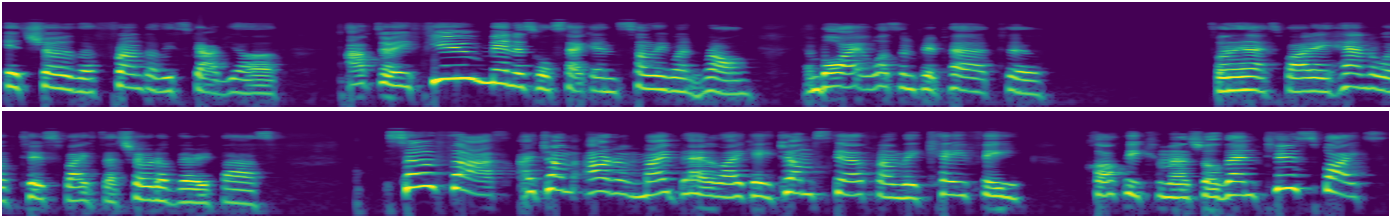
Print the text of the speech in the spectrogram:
it showed the front of the scrapyard. after a few minutes or seconds, something went wrong, and boy, I wasn't prepared to for the next part, a handle with two spikes that showed up very fast. So fast, I jumped out of my bed like a jump scare from the Kaffe coffee commercial. Then two spikes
